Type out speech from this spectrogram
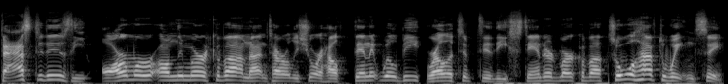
fast it is, the armor on the Merkava. I'm not entirely sure how thin it will be relative to the standard Merkava, so we'll have to wait and see.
